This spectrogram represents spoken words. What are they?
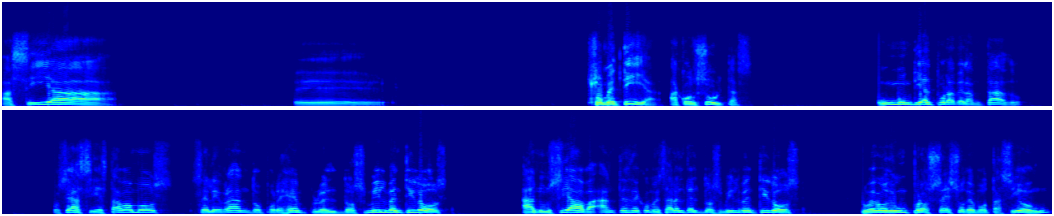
hacía, eh, sometía a consultas un mundial por adelantado. O sea, si estábamos celebrando, por ejemplo, el 2022, anunciaba antes de comenzar el del 2022, luego de un proceso de votación,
